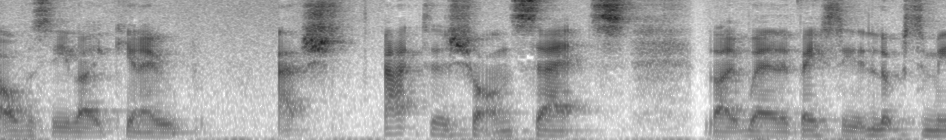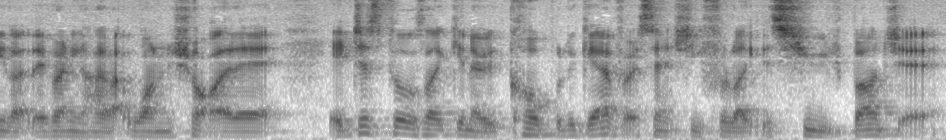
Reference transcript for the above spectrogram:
obviously like you know, act- actors shot on sets, like where they basically it looks to me like they've only had like one shot at it. It just feels like you know cobbled together essentially for like this huge budget.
